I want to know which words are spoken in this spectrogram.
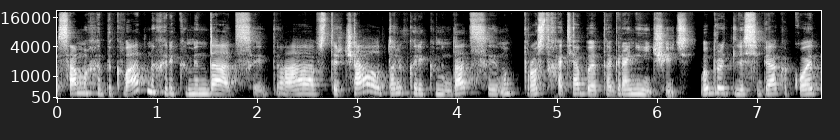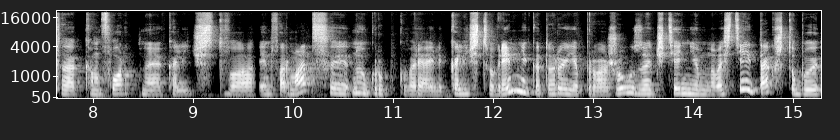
самых адекватных рекомендаций да, встречала только рекомендации, ну, просто хотя бы это ограничить. Выбрать для себя какое-то комфортное количество информации, ну, грубо говоря, или количество времени, которое я провожу за чтением новостей, так, чтобы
